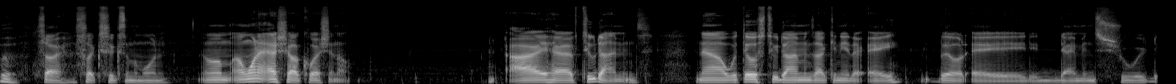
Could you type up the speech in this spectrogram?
Sorry, it's like six in the morning. Um, I want to ask y'all a question though. I have two diamonds. Now, with those two diamonds, I can either A, build a diamond sword,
